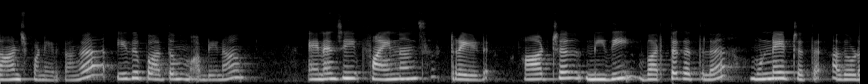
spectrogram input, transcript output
லான்ச் பண்ணியிருக்காங்க. இது பார்த்தோம் அப்படின்னா எனர்ஜி ஃபைனான்ஸ் ட்ரேடு ஆற்றல் நிதி வர்த்தகத்தில் முன்னேற்றத்தை அதோட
